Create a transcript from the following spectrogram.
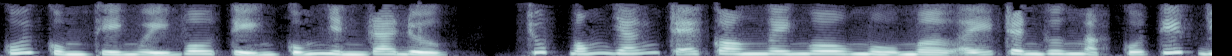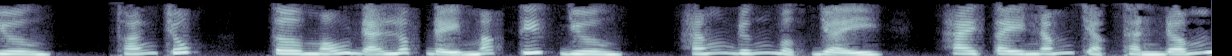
cuối cùng thì Ngụy Vô Tiện cũng nhìn ra được, chút bóng dáng trẻ con ngây ngô mù mờ ấy trên gương mặt của Tiết Dương, thoáng chốc, tơ máu đã lấp đầy mắt Tiết Dương, hắn đứng bật dậy, hai tay nắm chặt thành đấm,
